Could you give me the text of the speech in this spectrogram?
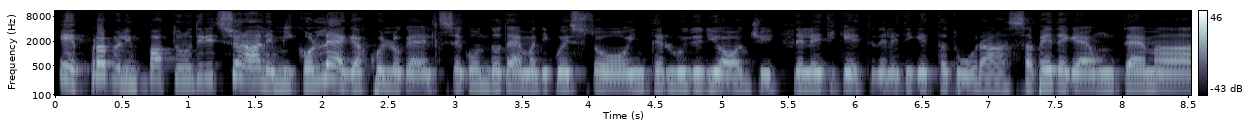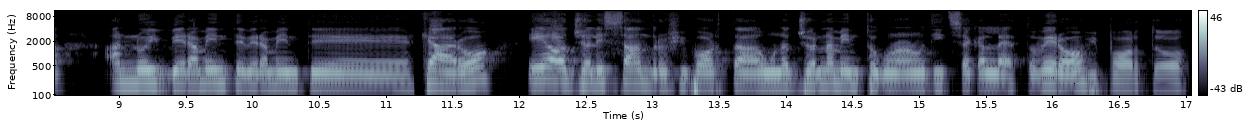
e proprio l'impatto nutrizionale mi collega a quello che è il secondo tema di questo interludio di oggi, delle etichette, dell'etichettatura. Sapete che è un tema a noi veramente veramente caro e oggi Alessandro ci porta un aggiornamento con una notizia che ha letto, vero? Vi porto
